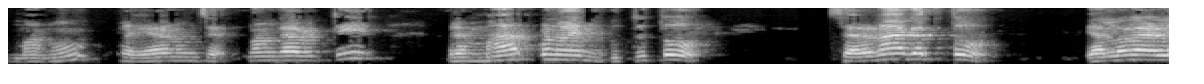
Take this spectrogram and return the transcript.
మనం ప్రయాణం చేస్తున్నాం కాబట్టి బ్రహ్మార్పణమైన బుద్ధితో శరణాగతితో ఎల్లవేళ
